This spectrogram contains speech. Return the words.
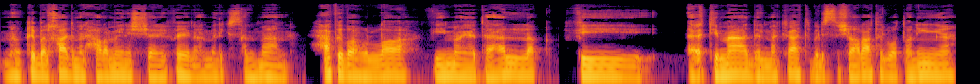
من قبل خادم الحرمين الشريفين الملك سلمان حفظه الله فيما يتعلق في اعتماد المكاتب الاستشارات الوطنية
